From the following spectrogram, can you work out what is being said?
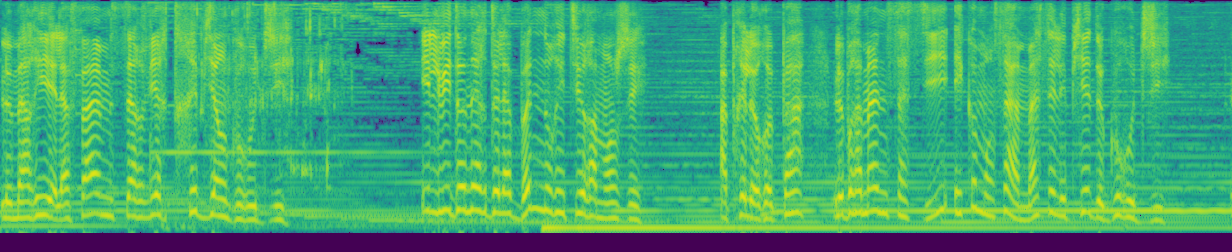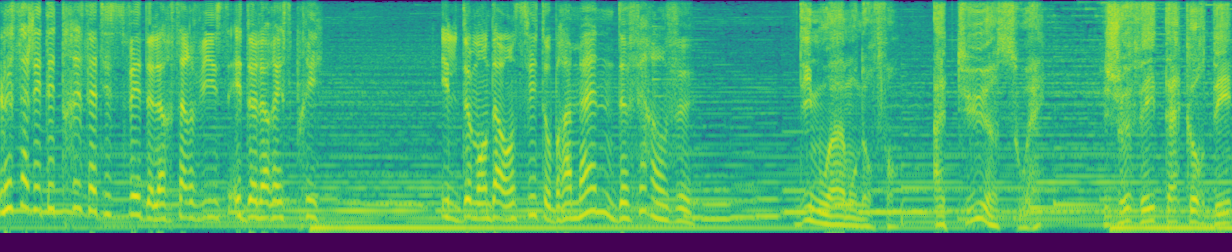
Le mari et la femme servirent très bien Guruji. Ils lui donnèrent de la bonne nourriture à manger. Après le repas, le brahman s'assit et commença à masser les pieds de Guruji. Le sage était très satisfait de leur service et de leur esprit. Il demanda ensuite au brahman de faire un vœu. Dis-moi, mon enfant, as-tu un souhait? Je vais t'accorder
